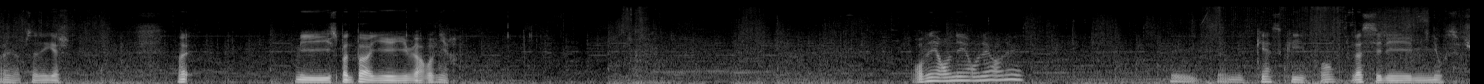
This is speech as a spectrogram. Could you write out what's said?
Ouais, hop, ça dégage. Ouais. Mais il spawn pas, il, il va revenir. Revenez, revenez, revenez, revenez. Putain, mais qu'est-ce qu'il prend? Là, c'est les minions qui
